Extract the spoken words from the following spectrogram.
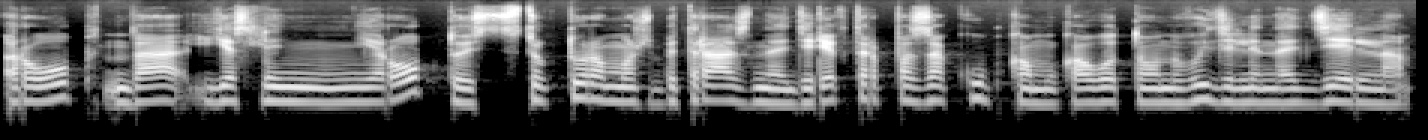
роб, да, если не роб, то есть структура может быть разная, директор по закупкам, у кого-то он выделен отдельно,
